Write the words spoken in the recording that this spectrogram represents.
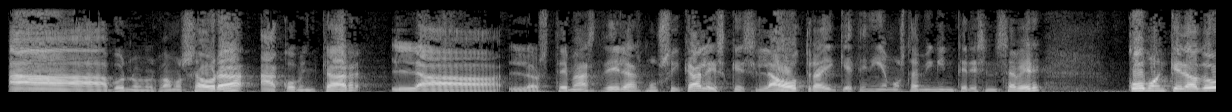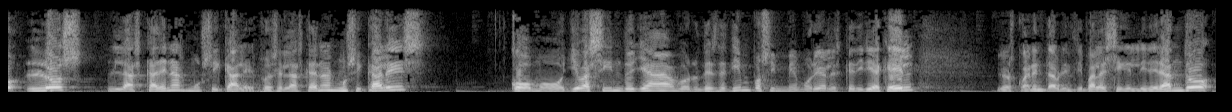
a. Bueno, nos vamos ahora a comentar la, los temas de las musicales, que es la otra y que teníamos también interés en saber cómo han quedado los las cadenas musicales. Pues en las cadenas musicales, como lleva siendo ya, bueno, desde tiempos inmemoriales, que diría que él, los 40 principales siguen liderando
